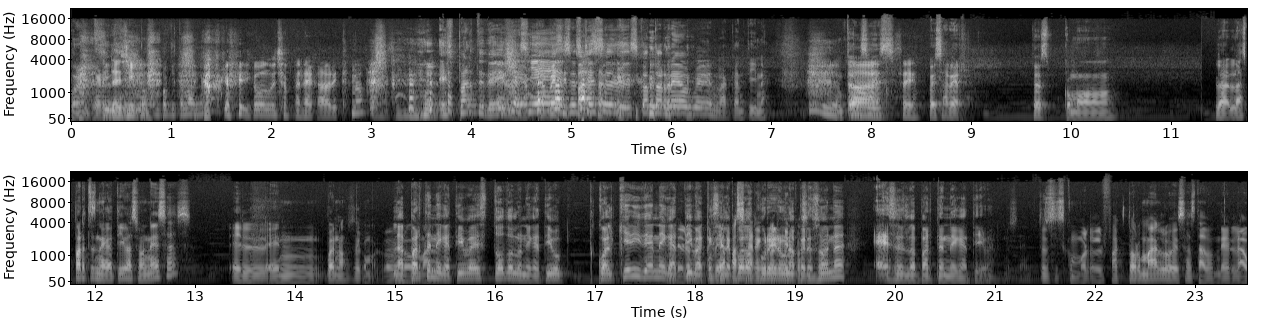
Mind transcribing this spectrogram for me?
45. Un poquito más, ¿no? Creo que digamos mucha pendejada ahorita, ¿no? Es parte de Es güey. así A es, es que es, güey. es cotorreo, güey, en la cantina. Entonces, Ah, sí. pues a ver. Entonces, como la- las partes negativas son esas, el, en, bueno, no sé cómo. lo- La lo parte malo. negativa es todo lo negativo cualquier idea negativa que, podría se le pueda ocurrir a una cualquier persona, esa es la parte negativa. O sea, entonces, como el factor malo es hasta donde la,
